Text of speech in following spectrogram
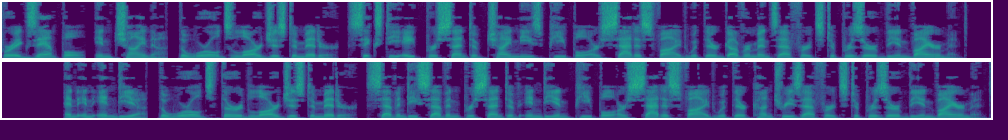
For example, in China, the world's largest emitter, 68% of Chinese people are satisfied with their government's efforts to preserve the environment. And in India, the world's third largest emitter, 77% of Indian people are satisfied with their country's efforts to preserve the environment.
